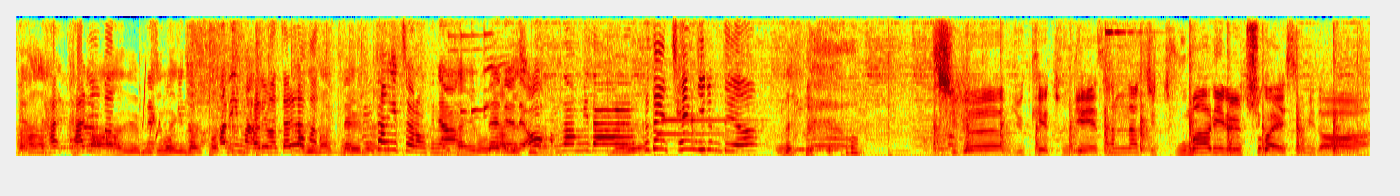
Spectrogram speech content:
아, 다- 다리만- 아, 예, 무슨 네, 얘기인지 알 것 같아요 다리만. 다리만 잘라가지고. 다리만? 네, 네, 네, 팽탕이처럼 그냥. 팽탕이로 네네네. 어, 알겠습니다. 감사합니다. 네. 그다음 참기름도요. 지금 육회 2개에 산낙지 2마리를 추가했습니다.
